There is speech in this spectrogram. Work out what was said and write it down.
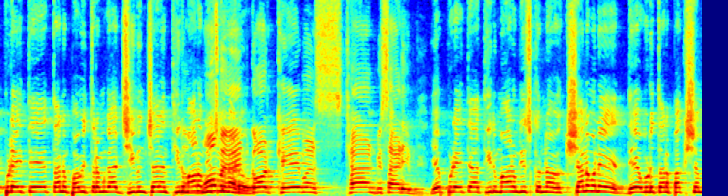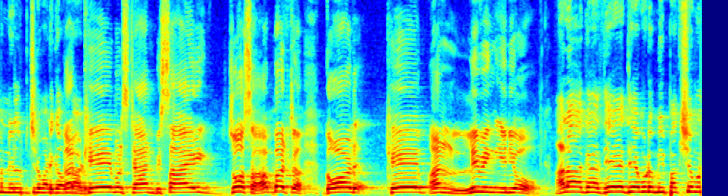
ఎప్పుడైతే తను పవిత్రంగా జీవించాలని తీర్మానం తీసుకున్నాడు God came and stand beside him, ఎప్పుడైతే ఆ తీర్మానం తీసుకున్న క్షణమునే దేవుడు తన పక్షం నిలిచిన వాడిగా God ఉన్నాడు came and stand beside Joseph, but uh, God came and living in you. అలాగ అదే దేవుడు మీ పక్షము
